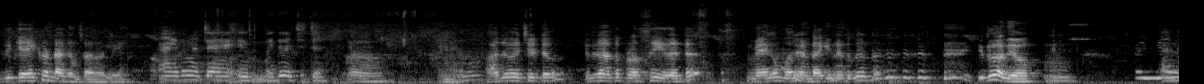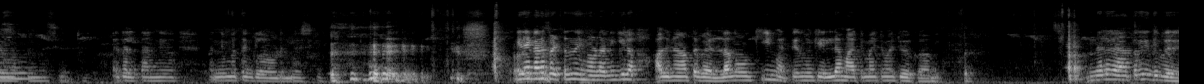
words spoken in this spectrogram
ഇത് കേക്ക് ഉണ്ടാക്കുന്ന സാധനമല്ലേ? ഇത് മറ്റേ ഇത് വെച്ചിട്ട്. അത് വെച്ചിട്ട് ഇതിനകത്ത് പ്രസ് ചെയ്തിട്ട് മേഘം പോലെ ഉണ്ടാക്കിയിട്ടുണ്ട്. ഇത് മതിയോ? ഇതിനെക്കാണ് പെട്ടെന്ന് നിന്നോളൂ അല്ലെങ്കിൽ അതിനകത്ത് വെള്ളം നോക്കി മറ്റേ നോക്കി എല്ലാം മാറ്റി മാറ്റി മാറ്റി വെക്കാം ഇന്നലെ രാത്രി ഇത് വരെ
